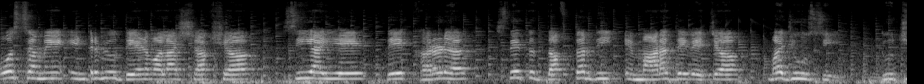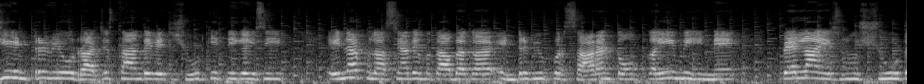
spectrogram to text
ਉਸ ਸਮੇਂ ਇੰਟਰਵਿਊ ਦੇਣ ਵਾਲਾ ਸ਼ਖਸ CIA ਦੇ ਖਰੜ ਸਥਿਤ ਦਫ਼ਤਰ ਦੀ ਇਮਾਰਤ ਦੇ ਵਿੱਚ ਮੌਜੂਦ ਸੀ। ਦੂਜੀ ਇੰਟਰਵਿਊ ਰਾਜਸਥਾਨ ਦੇ ਵਿੱਚ ਸ਼ੂਟ ਕੀਤੀ ਗਈ ਸੀ। ਇਹਨਾਂ ਖੁਲਾਸਿਆਂ ਦੇ ਮੁਤਾਬਕ ਇੰਟਰਵਿਊ ਪ੍ਰਸਾਰਣ ਤੋਂ ਕਈ ਮਹੀਨੇ ਪਹਿਲਾਂ ਇਸ ਨੂੰ ਸ਼ੂਟ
